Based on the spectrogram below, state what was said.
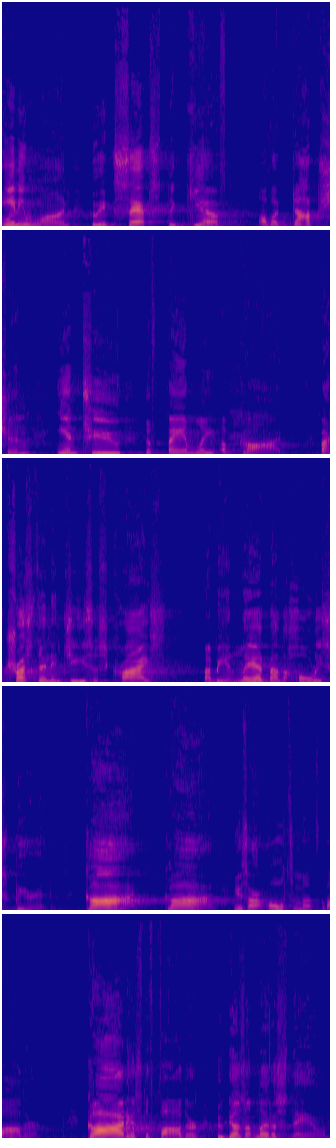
anyone who accepts the gift of adoption into the family of God by trusting in Jesus Christ, by being led by the Holy Spirit. God, God is our ultimate Father. God is the Father who doesn't let us down.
